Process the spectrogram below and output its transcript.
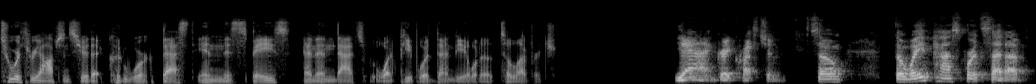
two or three options here that could work best in this space, and then that's what people would then be able to, to leverage? Yeah, great question. So the way Passport's set up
